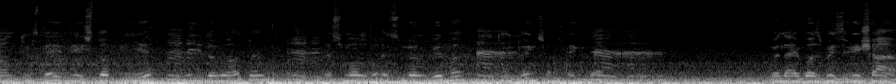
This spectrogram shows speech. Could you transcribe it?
want to stay, they stop here, Mm. near the water, อืม a small, a small river, Mm. to drink something อ่า there. อ่า When I was with Richard,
